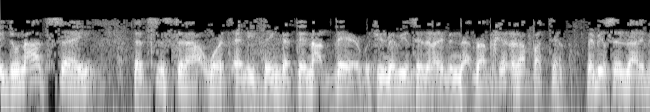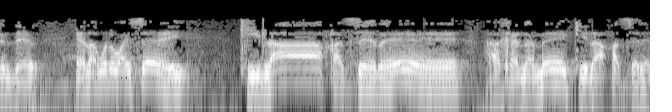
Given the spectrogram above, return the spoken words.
we do not say that since they're not worth anything, that they're not there, which is maybe you say they're not even, not, batel, maybe you say they're not even there, and what do I say? Kila chasere, hachaname kila chasere.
